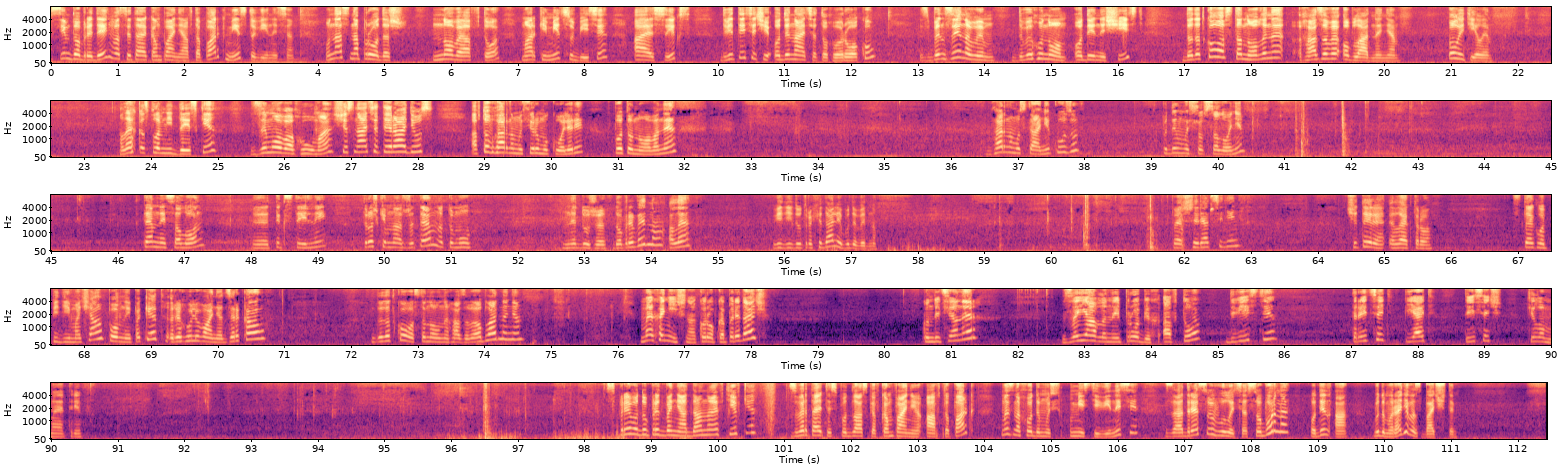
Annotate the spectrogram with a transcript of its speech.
Всім добрий день! Вас вітає компанія Автопарк місто Вінниця. У нас на продаж нове авто марки Mitsubishi ASX 2011 року з бензиновим двигуном 1.6. Додатково встановлене газове обладнання. Полетіли. Легкосплавні диски, зимова гума 16 радіус. Авто в гарному сірому кольорі, потоноване. В гарному стані кузов. Подивимось, що в салоні. Темний салон, е, текстильний. Трошки в нас вже темно, тому не дуже добре видно, але відійду трохи далі і буде видно. Перший ряд сидінь. 4 електро стеклопідіймача, повний пакет, регулювання дзеркал, додатково встановлене газове обладнання, механічна коробка передач, кондиціонер, заявлений пробіг авто 235 тисяч кілометрів. Приводу придбання даної автівки звертайтесь, будь ласка, в компанію Автопарк. Ми знаходимося у місті Вінниці за адресою вулиця Соборна, 1А. Будемо раді вас бачити.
